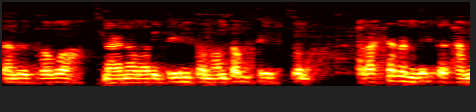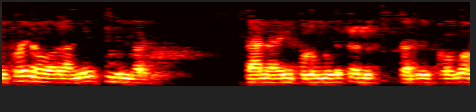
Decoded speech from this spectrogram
తండ్రి ప్రభా ఆయన వారి జీవితం అంతం చేసుకొని రక్షణ లేక చనిపోయిన వారు అనేకులు ఉన్నారు. ఆయన ఇప్పుడు మిడతలు తండ్రి ప్రభా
